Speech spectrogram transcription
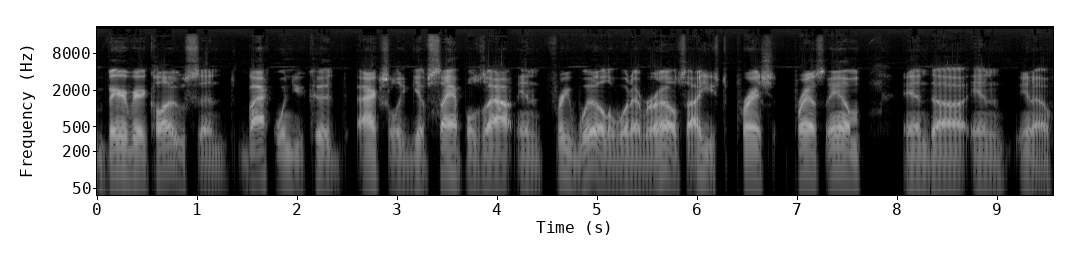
very, very close. And back when you could actually give samples out in free will or whatever else, I used to press press him and uh, and you know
